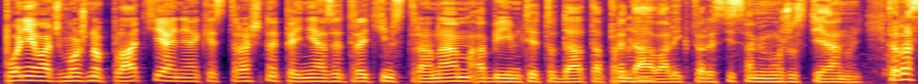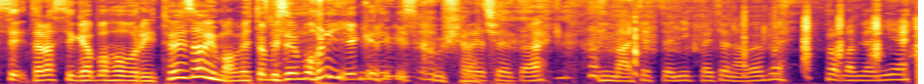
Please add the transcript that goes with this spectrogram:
ponieważ možno platia nejaké strašné peniaze tretím stranám, aby im tieto dáta predávali, ktoré si sami môžu stiahnuť. Teraz si, teraz si Gabo hovorí, to je zaujímavé, to by sme mohli niekedy vyskúšať. Presne tak. Vy máte cenník Peťo na webe? Podľa mňa nie.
